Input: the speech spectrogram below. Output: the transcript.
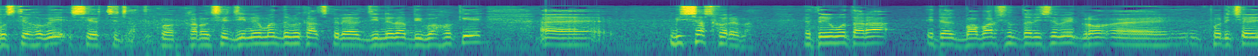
বুঝতে হবে সে হচ্ছে জাদুকর। কারণ সে জিনের মাধ্যমে কাজ করে, আর জিনেরা বিবাহকে বিশ্বাস করে না। এতএব তারা এটা বাবার সন্তান হিসেবে পরিচয়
